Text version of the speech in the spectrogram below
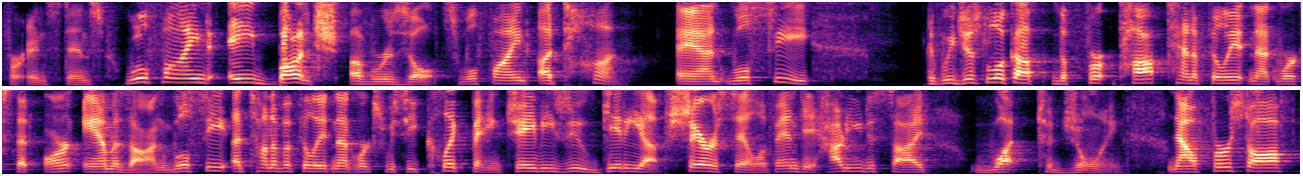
for instance, we'll find a bunch of results. We'll find a ton. And we'll see, if we just look up the top 10 affiliate networks that aren't Amazon, we'll see a ton of affiliate networks. We see ClickBank, JVZoo, GiddyUp, ShareASale, Avangate. How do you decide what to join. Now, first off,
